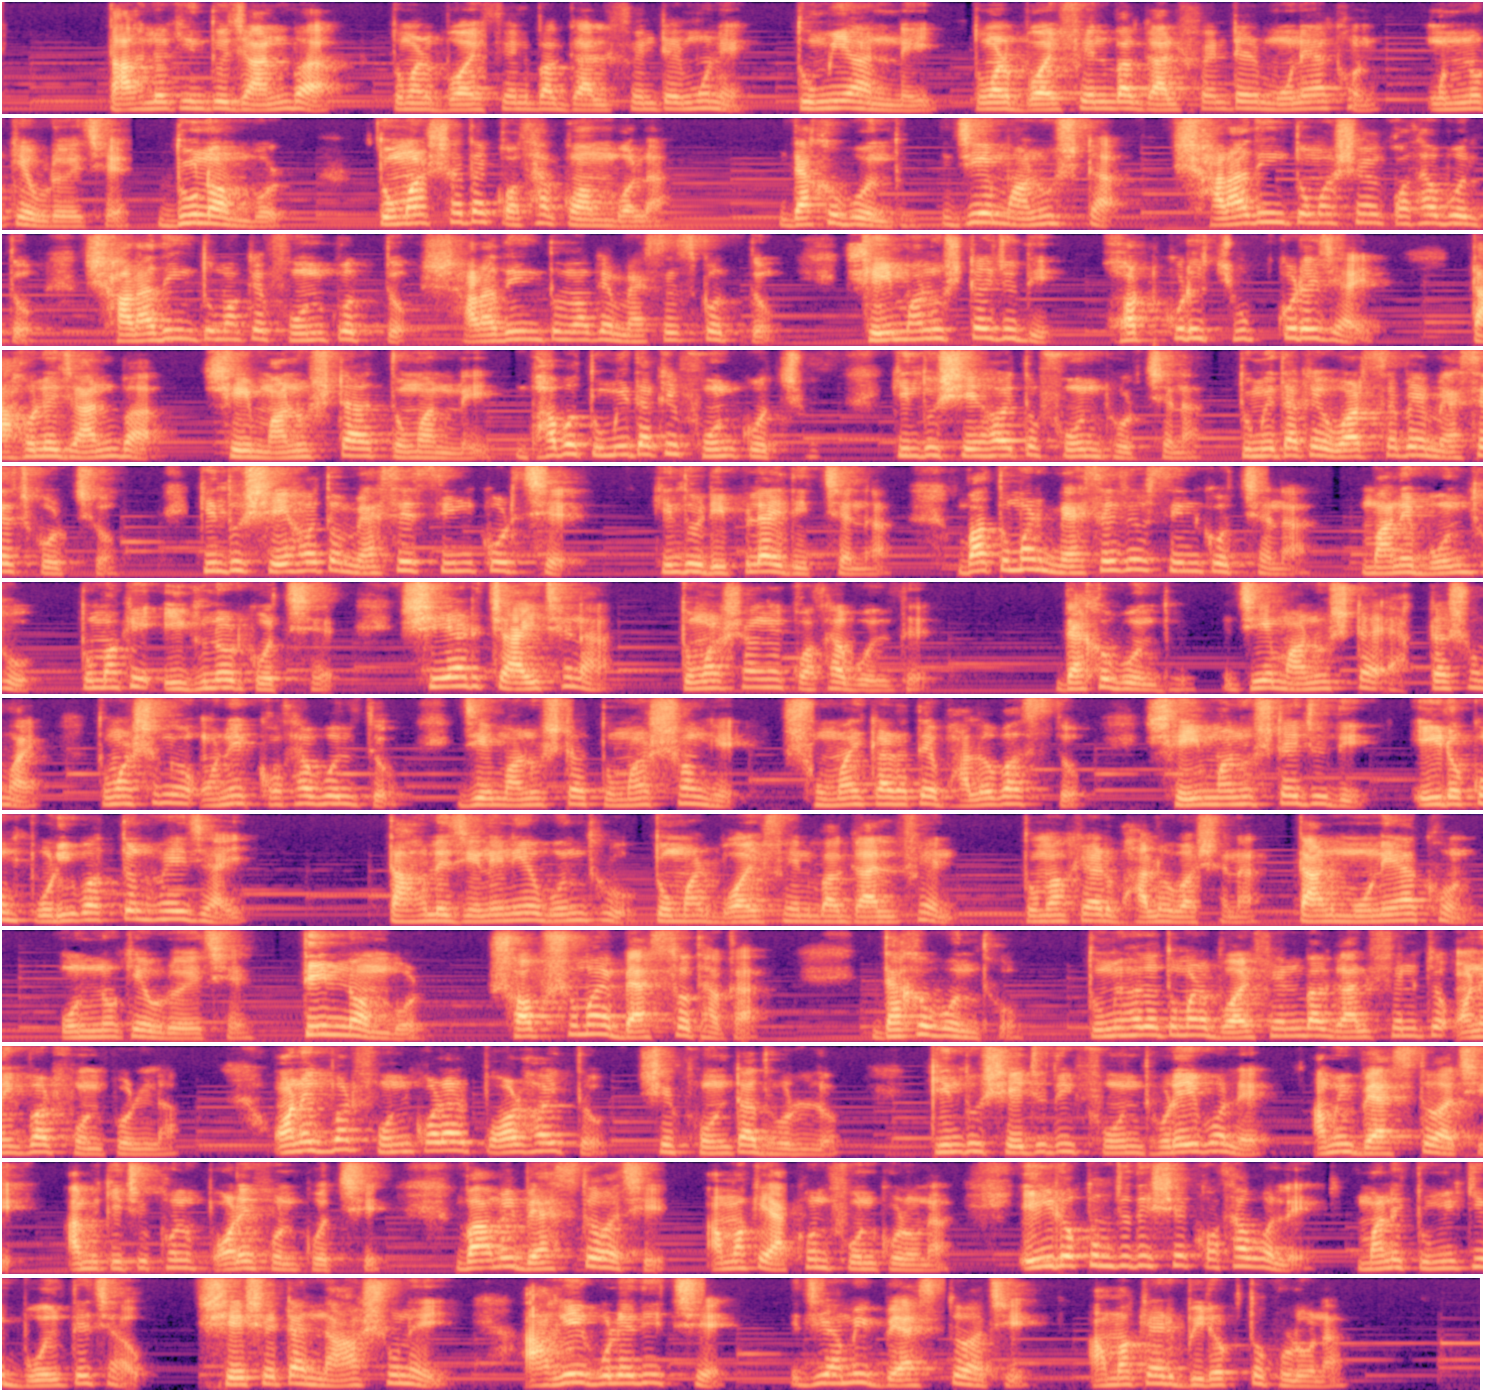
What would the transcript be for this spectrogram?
তাহলে কিন্তু জানবা তোমার বয়ফ্রেন্ড বা গার্লফ্রেন্ডের মনে তুমি আর নেই। তোমার বয়ফ্রেন্ড বা গার্লফ্রেন্ডের মনে এখন অন্য কেউ রয়েছে। দু নম্বর, তোমার সাথে কথা কম বলা। দেখো বন্ধু, যে মানুষটা সারাদিন তোমার সঙ্গে কথা বলতো, সারাদিন তোমাকে ফোন করতো, সারাদিন তোমাকে মেসেজ করতো, সেই মানুষটাই যদি হট করে চুপ করে যায়। তাহলে জানবা, সেই মানুষটা তোমার নেই। ভাবো তুমি তাকে ফোন করছ, কিন্তু সে হয়তো ফোন ধরছে না। তুমি তাকে হোয়াটসঅ্যাপে মেসেজ করছ, কিন্তু সে হয়তো মেসেজ সিন করছে, কিন্তু রিপ্লাই দিচ্ছে না, বা তোমার মেসেজও সিন করছে না। মানে বন্ধু, তোমাকে ইগনোর করছে। সে আর চাইছে না তোমার সঙ্গে কথা বলতে। দেখো বন্ধু, যে মানুষটা একটা সময় তোমার সঙ্গে অনেক কথা বলতো, যে মানুষটা তোমার সঙ্গে সময় কাটাতে ভালোবাসতো, সেই মানুষটাই যদি এই রকম পরিবর্তন হয়ে যায়, তাহলে জেনে নিও বন্ধু, তোমার বয়ফ্রেন্ড বা গার্লফ্রেন্ড তোমাকে আর ভালোবাসে না। তার মনে এখন অন্য কেউ রয়েছে। তিন নম্বর, সবসময় ব্যস্ত থাকা। দেখো বন্ধু, তুমি হয়তো তোমার বয়ফ্রেন্ড বা গার্লফ্রেন্ডকে অনেকবার ফোন করলা। অনেকবার ফোন করার পর হয়তো সে ফোনটা ধরলো। কিন্তু সে যদি ফোন ধরেই বলে, আমি ব্যস্ত আছি। আমি কিছুক্ষণ পরে ফোন করছি বা আমি ব্যস্ত আছি, আমাকে এখন ফোন করো না। এই রকম যদি সে কথা বলে মানে তুমি কি বলতে চাও? সে সেটা না শুনেই আগেই বলে দিচ্ছে যে আমি ব্যস্ত আছি, আমাকে আর বিরক্ত করো না।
